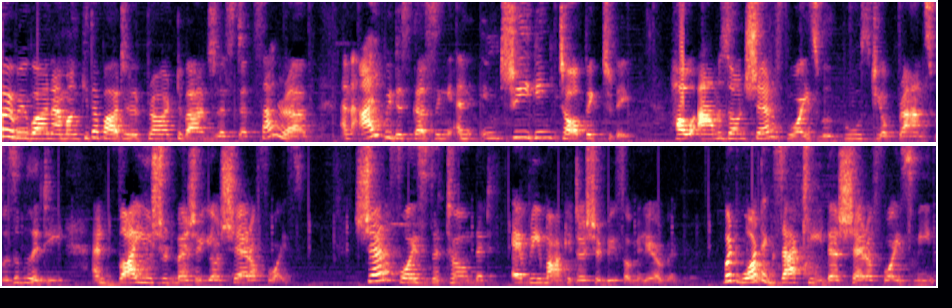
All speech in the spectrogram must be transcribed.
everyone, I'm Ankita Patil, product evangelist at SellerApp, and I'll be discussing an intriguing topic today how Amazon share of voice will boost your brand's visibility, and why you should measure your share of voice. Share of voice is a term that every marketer should be familiar with. But what exactly does share of voice mean?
